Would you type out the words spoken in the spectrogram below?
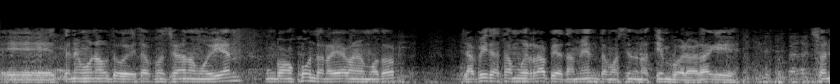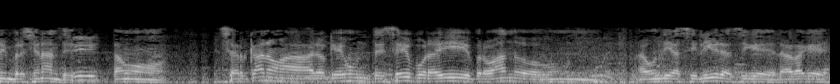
Eh, tenemos un auto que está funcionando muy bien, un conjunto en realidad con el motor. La pista está muy rápida también, estamos haciendo unos tiempos, la verdad que son impresionantes. Estamos cercanos a lo que es un TC por ahí probando un, algún día así libre, así que la verdad que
